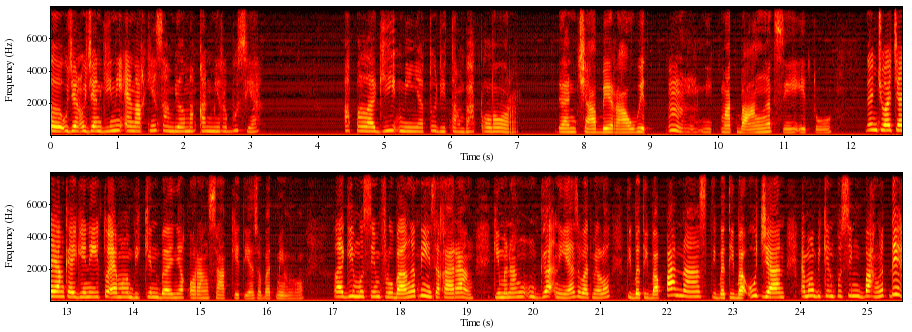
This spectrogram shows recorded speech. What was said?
uh, hujan-hujan gini enaknya sambil makan mie rebus ya. Apalagi mie-nya tuh ditambah telur dan cabai rawit Hmm, nikmat banget sih itu. Dan cuaca yang kayak gini itu emang bikin banyak orang sakit ya Sobat Melo. Lagi musim flu banget nih sekarang. Gimana enggak nih ya Sobat Melo? Tiba-tiba panas, tiba-tiba hujan, emang bikin pusing banget deh.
